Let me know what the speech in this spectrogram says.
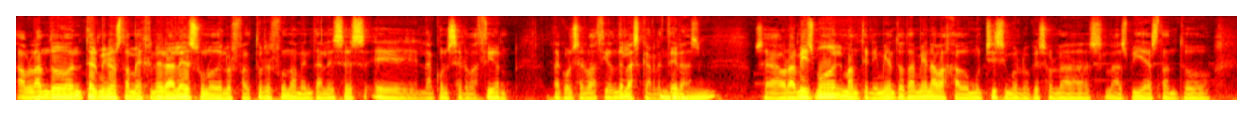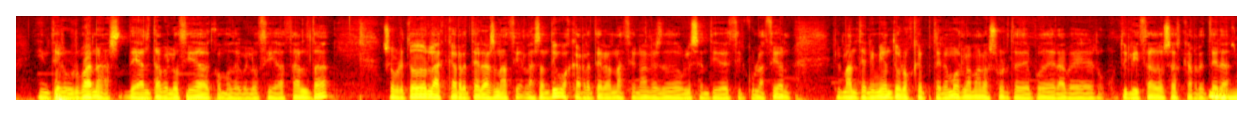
hablando en términos también generales, uno de los factores fundamentales es eh, la conservación, la conservación de las carreteras. O sea, ahora mismo el mantenimiento también ha bajado muchísimo en lo que son las, las vías, tanto interurbanas de alta velocidad como de velocidad alta, sobre todo las carreteras las antiguas carreteras nacionales de doble sentido de circulación, el mantenimiento, los que tenemos la mala suerte de poder haber utilizado esas carreteras,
